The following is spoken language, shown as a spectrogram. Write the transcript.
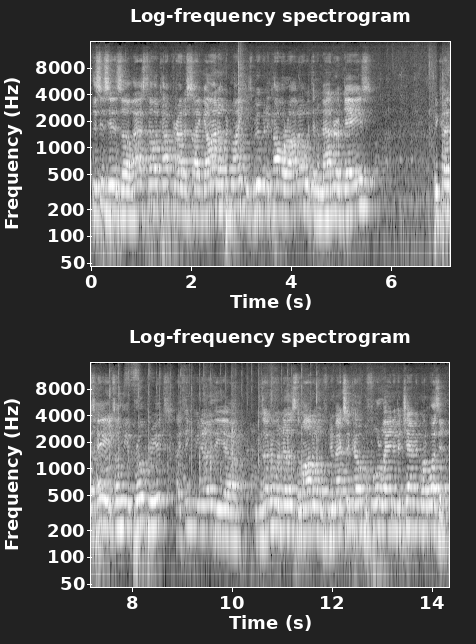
this is his uh, last helicopter out of Saigon open mic. He's moving to Colorado within a matter of days. Because hey, it's only appropriate. I think we know the uh, because everyone knows the motto of New Mexico before land of enchantment. What was it?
